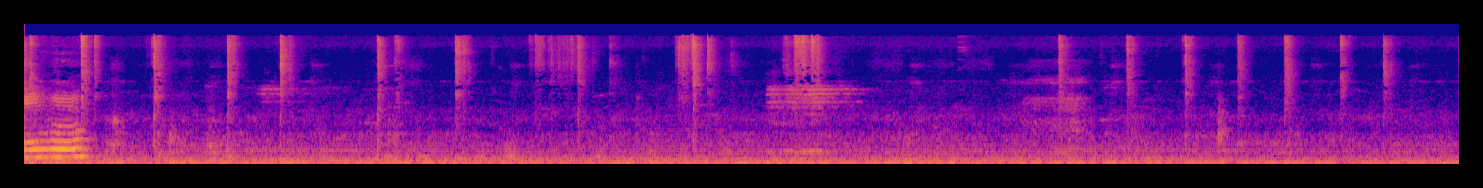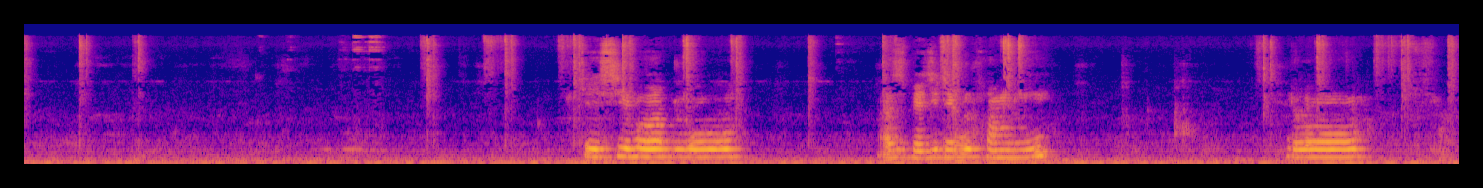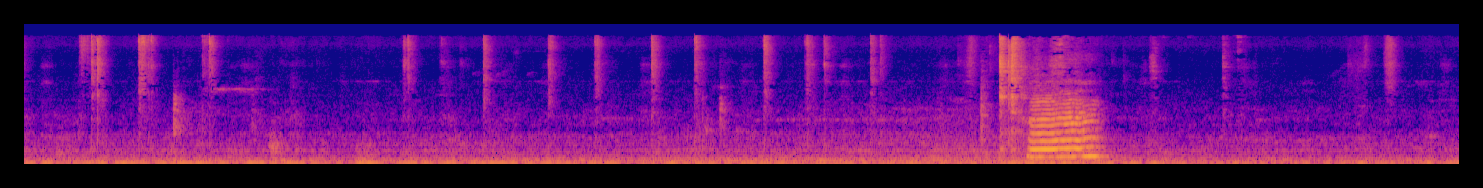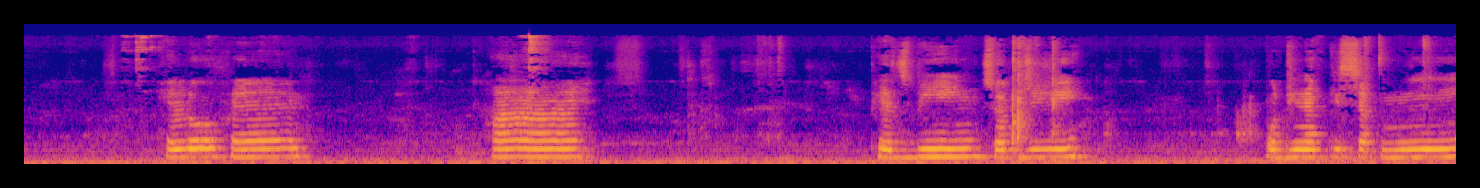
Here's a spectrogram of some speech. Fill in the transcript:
Mm hmm tasty hoa blue as vegetable family hello हाँ hello friend hi French bean सब्ज़ी. पुदीना की चटनी.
